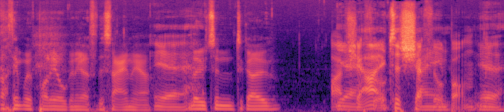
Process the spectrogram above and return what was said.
I think we're probably all going to go for the same here. Yeah. Luton to go. I have yeah, Sheffield, it's a shame. Sheffield bottom. Yeah.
